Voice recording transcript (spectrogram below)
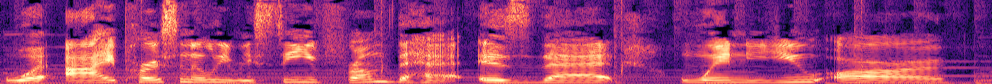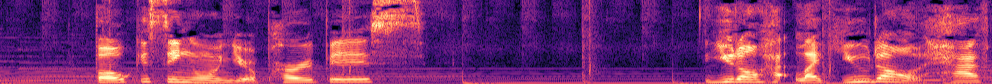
what I personally received from that is that when you are focusing on your purpose, you don't ha- like you don't have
